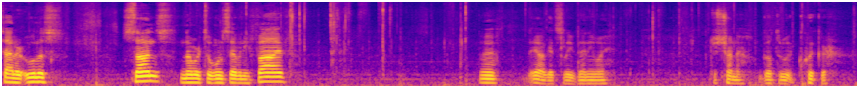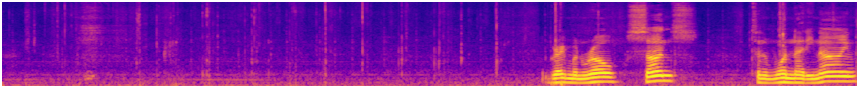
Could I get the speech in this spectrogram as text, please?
Tyler Ulis. Suns, number to 175. Eh, they all get sleeved anyway. Just trying to go through it quicker. Greg Monroe, Suns, to the 199.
